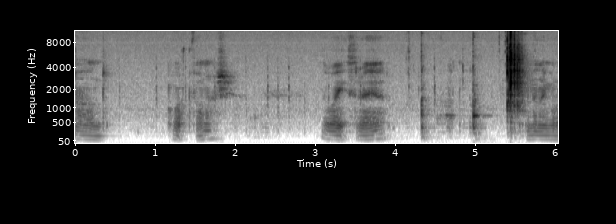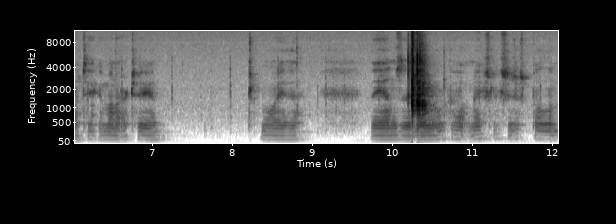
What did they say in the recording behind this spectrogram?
and whip finish. The white thread. And then I'm going to take a minute or two and trim away the, the ends of the jungle cock nicely. So just pull them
